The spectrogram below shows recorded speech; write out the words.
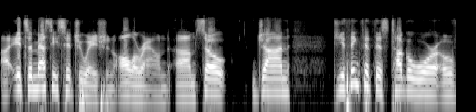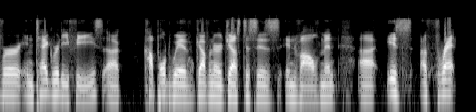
Uh, it's a messy situation all around. Um, so, John, do you think that this tug of war over integrity fees, uh, coupled with Governor Justice's involvement, uh, is a threat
